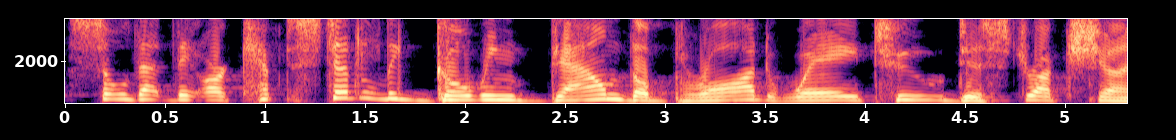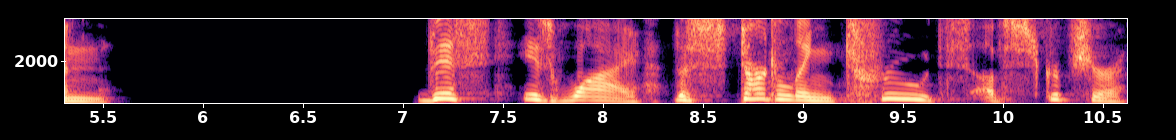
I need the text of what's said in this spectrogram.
so that they are kept steadily going down the broad way to destruction. This is why the startling truths of scripture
